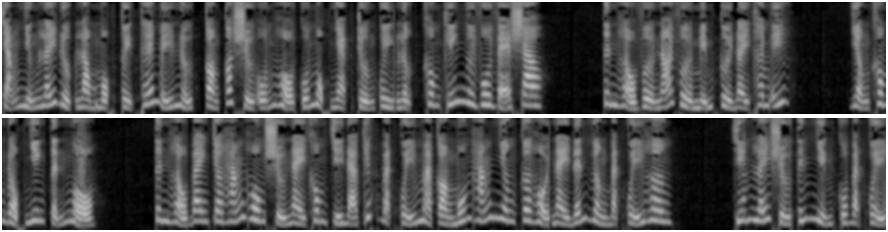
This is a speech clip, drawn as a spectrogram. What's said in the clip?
Chẳng những lấy được lòng một tuyệt thế mỹ nữ, còn có sự ủng hộ của một nhạc trượng quyền lực, không khiến ngươi vui vẻ sao? Tinh hậu vừa nói vừa mỉm cười đầy thêm ý. Giận không đột nhiên tỉnh ngộ. Tinh hậu ban cho hắn hôn sự này không chỉ đã kích bạch quỷ mà còn muốn hắn nhân cơ hội này đến gần bạch quỷ hơn. Chiếm lấy sự tín nhiệm của bạch quỷ.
